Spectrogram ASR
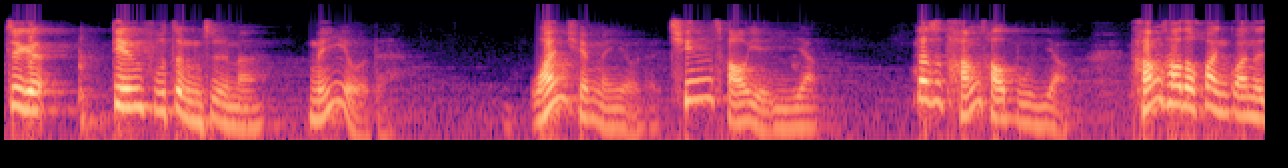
这个颠覆政治吗？没有的，完全没有的。清朝也一样，但是唐朝不一样。唐朝的宦官呢，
